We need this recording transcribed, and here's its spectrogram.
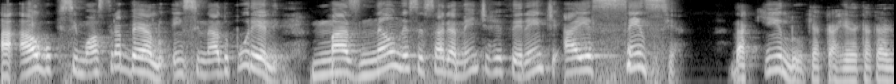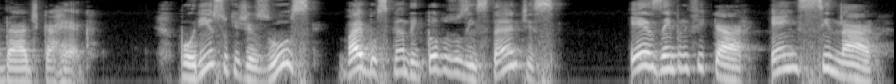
a algo que se mostra belo, ensinado por ele, mas não necessariamente referente à essência daquilo que a, carreira, que a caridade carrega. Por isso que Jesus vai buscando em todos os instantes exemplificar, ensinar,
